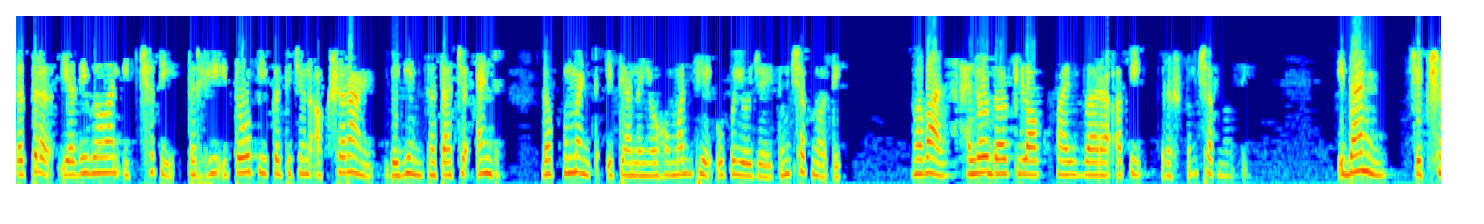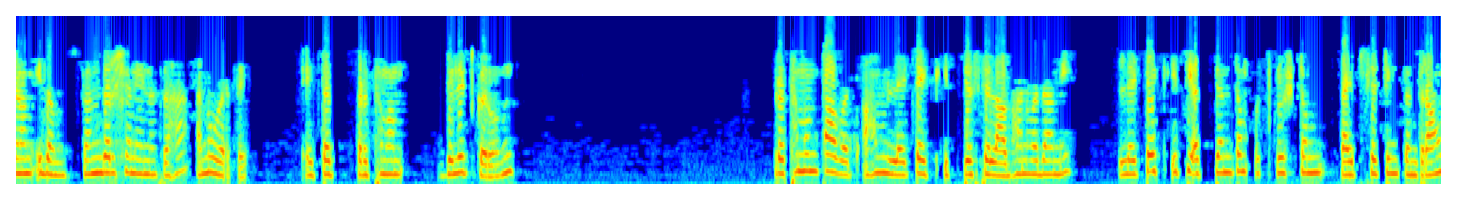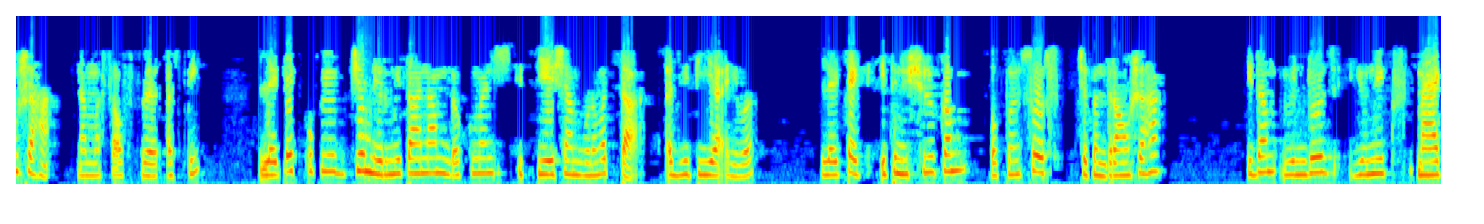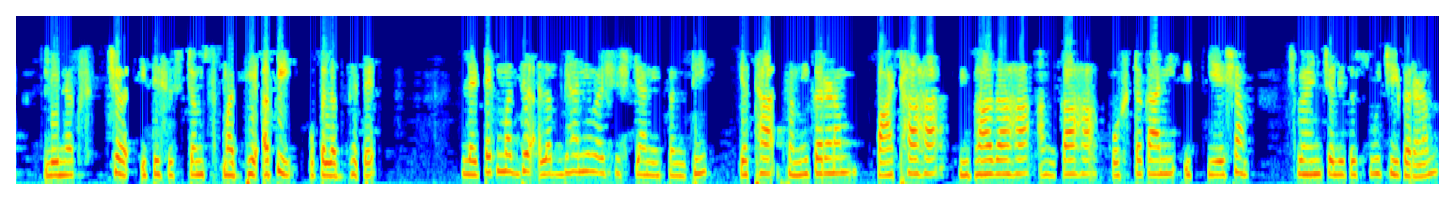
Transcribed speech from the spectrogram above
तत्र यदि भवान् इच्छति तर्हि इतोऽपि कतिचन अक्षराणि बेगिन् तथा च एण्ड डॉक्युमेंट इत्यनयो मध्ये उपयोजयितुं शक्नोति। भवान् helloलॉग फिले द्वारा अपि द्रष्टुं शक्नोति। इदानीं शिक्षणमिदं सन्दर्शनेन सह अनुवर्ते। एतत् प्रथमं डिलीट करोमि प्रथमं तावत् अहं लेटेक इत्यस्य लाभान् वदामि। लेटेक इति अत्यन्तम् उत्कृष्टं टाइपसेटिंग तन्त्रांश नाम सॉफ्टवेयर अस्ति। लेटेक उपयुज्य निर्मितानां डॉक्युमेंट्स् इत्येषां गुणवत्ता अद्वितीया एव। लेटेक इति निशुल्कं ओपेन सोर्स च तन्त्रांश। इदं विंडोज़ यूनिक्स मैक लिनक्स च इति सिस्टम्स् मध्ये अपि उपलभ्यते। लेटेक मध्ये अलभ्यानि वैशिष्ट्यानि सन्ति। यथा समीकरणं पाठाः विभागाः अङ्काः कोष्टकानि इत्येषां स्वयंचलितसूचीकरणं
